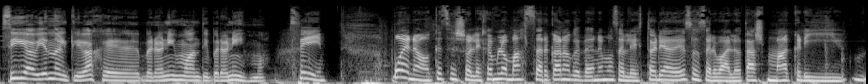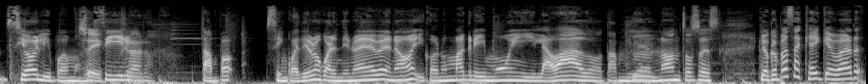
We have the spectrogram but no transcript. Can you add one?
sigue habiendo el clivaje peronismo-antiperonismo. Sí. Bueno, qué sé yo, el ejemplo más cercano que tenemos en la historia de eso es el balotaje Macri-Scioli, podemos Sí, decir. claro. Tampoco. 51-49, ¿no? Y con un Macri muy lavado también, Mm. ¿no? Entonces, lo que pasa es que hay que ver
